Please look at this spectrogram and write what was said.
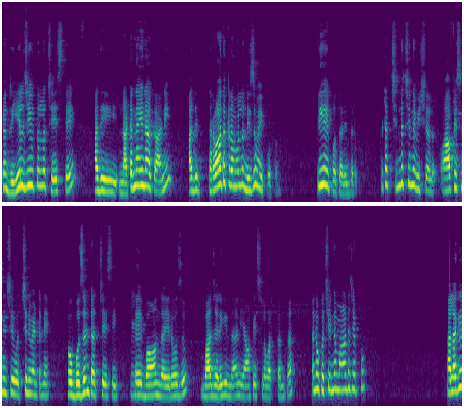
కానీ రియల్ జీవితంలో చేస్తే అది నటనైనా కానీ అది తర్వాత క్రమంలో నిజం అయిపోతుంది ఫ్రీ అయిపోతారు ఇద్దరు. అంటే ఆ చిన్న చిన్న విషయాలు. ఆఫీస్ నుంచి వచ్చిన వెంటనే ఓ భుజం టచ్ చేసి ఏ బాగుందా ఈరోజు? బాగా జరిగిందా నీ ఆఫీస్లో వర్క్ అంతా? అని ఒక చిన్న మాట చెప్పు. అలాగే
